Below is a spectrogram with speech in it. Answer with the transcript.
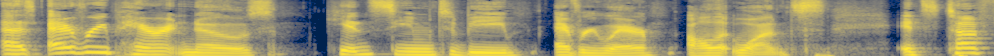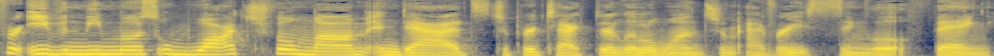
As every parent knows, kids seem to be everywhere all at once. It's tough for even the most watchful mom and dads to protect their little ones from every single thing.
